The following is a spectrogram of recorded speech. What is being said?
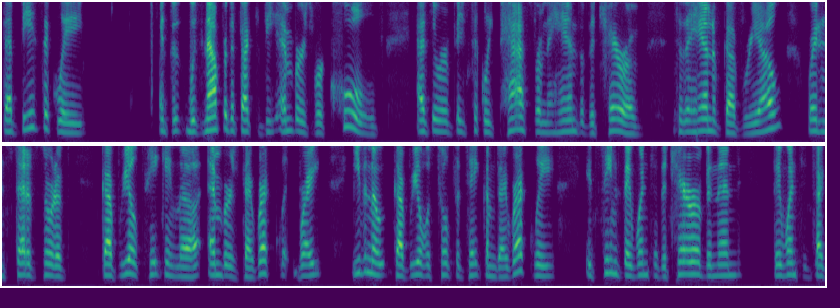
that basically, if it was not for the fact that the embers were cooled as they were basically passed from the hands of the cherub to the hand of Gavriel, right? Instead of sort of Gabriel taking the embers directly, right? Even though Gabriel was told to take them directly, it seems they went to the cherub and then they went to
